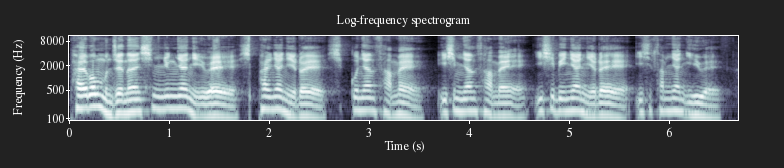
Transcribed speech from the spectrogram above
8번 문제는 16년 2회, 18년 1회, 19년 3회, 20년 3회, 22년 1회, 23년 2회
